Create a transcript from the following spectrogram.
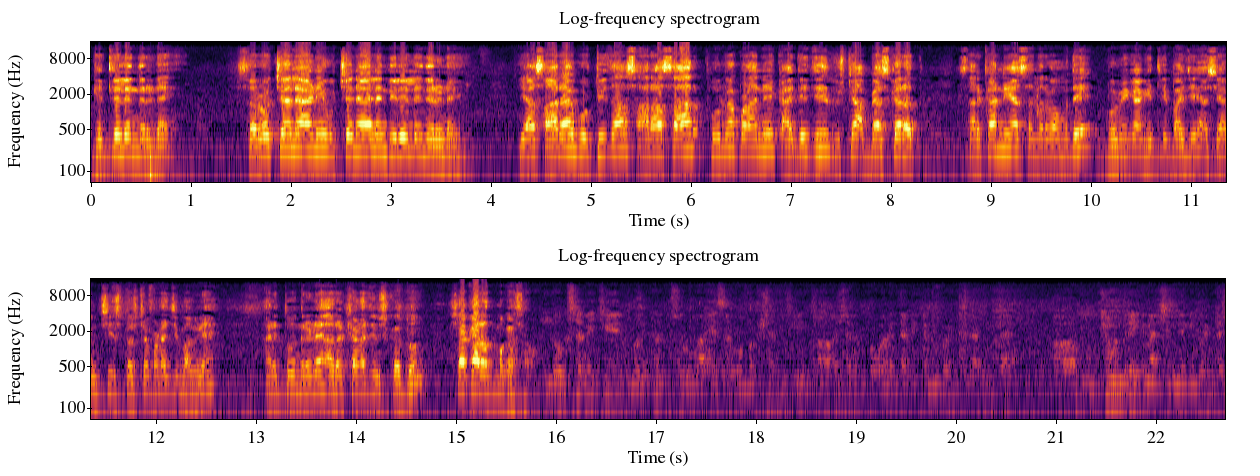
घेतलेले निर्णय सर्वोच्च न्यायालय आणि उच्च न्यायालयाने दिलेले निर्णय या साऱ्या गोष्टीचा सारासार पूर्णपणाने कायदेशीरदृष्ट्या अभ्यास करत सरकारने या संदर्भामध्ये भूमिका घेतली पाहिजे अशी आमची स्पष्टपणाची मागणी आहे आणि तो निर्णय आरक्षणाच्या दृष्टीतून सकारात्मक असावा. लोकसभेची बैठक सुरू आहे सर्व पक्षांची. शरद पवार त्या ठिकाणी बैठका घेत आहेत. मुख्यमंत्री एकनाथ शिंदेनी बैठक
